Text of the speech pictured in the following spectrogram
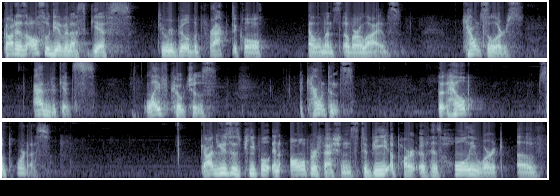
God has also given us gifts to rebuild the practical elements of our lives counselors, advocates, life coaches, accountants that help support us. God uses people in all professions to be a part of his holy work of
